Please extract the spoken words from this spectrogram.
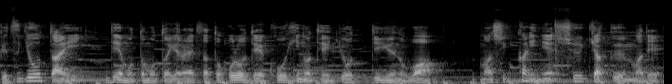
別業態でもともとやられてたところでコーヒーの提供っていうのはまあ、しっかりね集客まで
